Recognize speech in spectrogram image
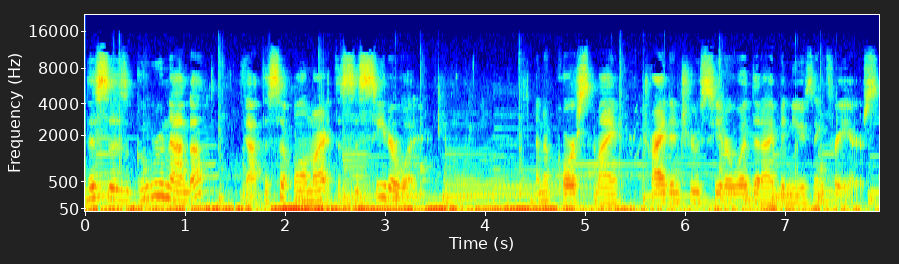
This is GuruNanda Got this at Walmart. This is cedarwood. And of course, my tried and true cedarwood that I've been using for years.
